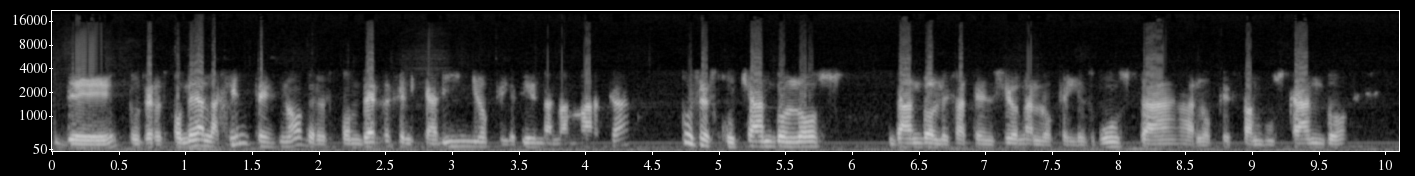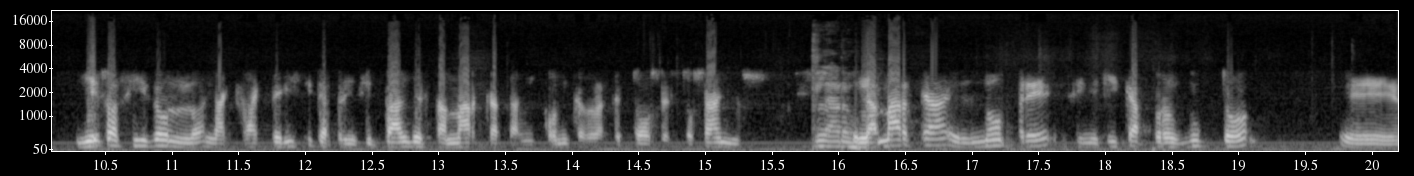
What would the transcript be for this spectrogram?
de, pues, de responder a la gente, ¿no? De responderles el cariño que le tienen a la marca, pues, escuchándolos dándoles atención a lo que les gusta, a lo que están buscando. Y eso ha sido la característica principal de esta marca tan icónica durante todos estos años. Claro. La marca, el nombre, significa producto eh,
